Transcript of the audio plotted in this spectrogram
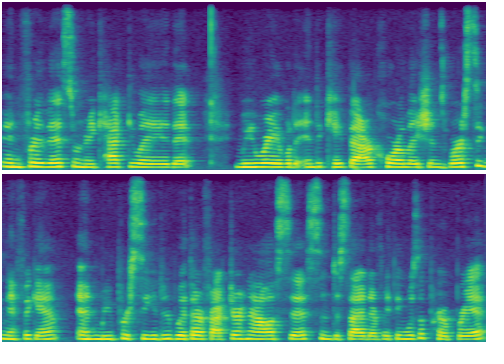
And for this, when we calculated it, we were able to indicate that our correlations were significant and we proceeded with our factor analysis and decided everything was appropriate.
